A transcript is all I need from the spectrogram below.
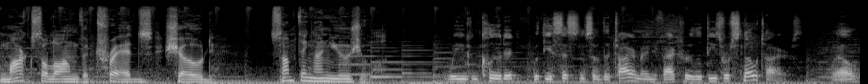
marks along the treads showed something unusual. We concluded, with the assistance of the tire manufacturer, that these were snow tires. Well,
